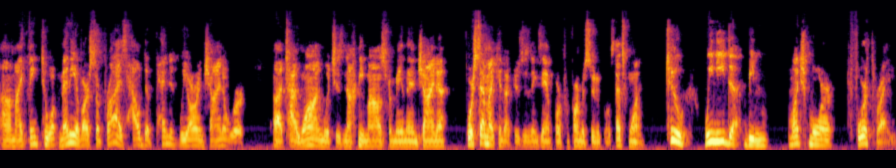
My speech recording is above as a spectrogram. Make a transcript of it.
um, I think, to many of our surprise, how dependent we are in China or uh, Taiwan, which is 90 miles from mainland China, for semiconductors as an example or for pharmaceuticals. That's one. Two, we need to be much more forthright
